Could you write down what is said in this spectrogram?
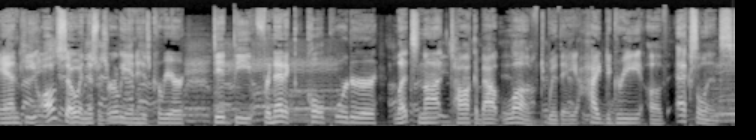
and he also, and this was early in his career, did the frenetic Cole Porter Let's Not Talk About Loved with a high degree of excellence.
